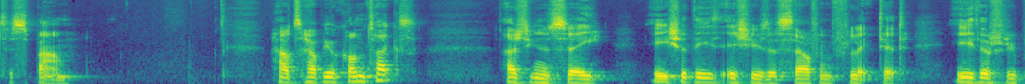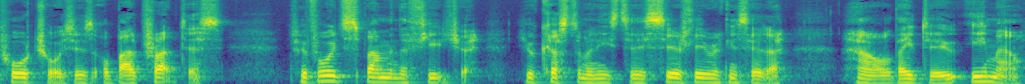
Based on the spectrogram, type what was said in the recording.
to spam. How to help your contacts? As you can see, each of these issues are self inflicted, either through poor choices or bad practice. To avoid spam in the future, your customer needs to seriously reconsider how they do email.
